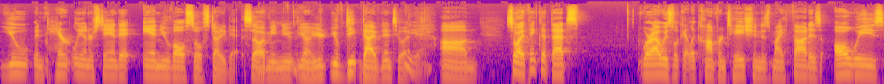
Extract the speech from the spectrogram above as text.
You inherently understand it, and you've also studied it. So I mean, you you know you you've deep dived into it. Yeah. Um, so I think that that's where I always look at like confrontation is my thought is always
